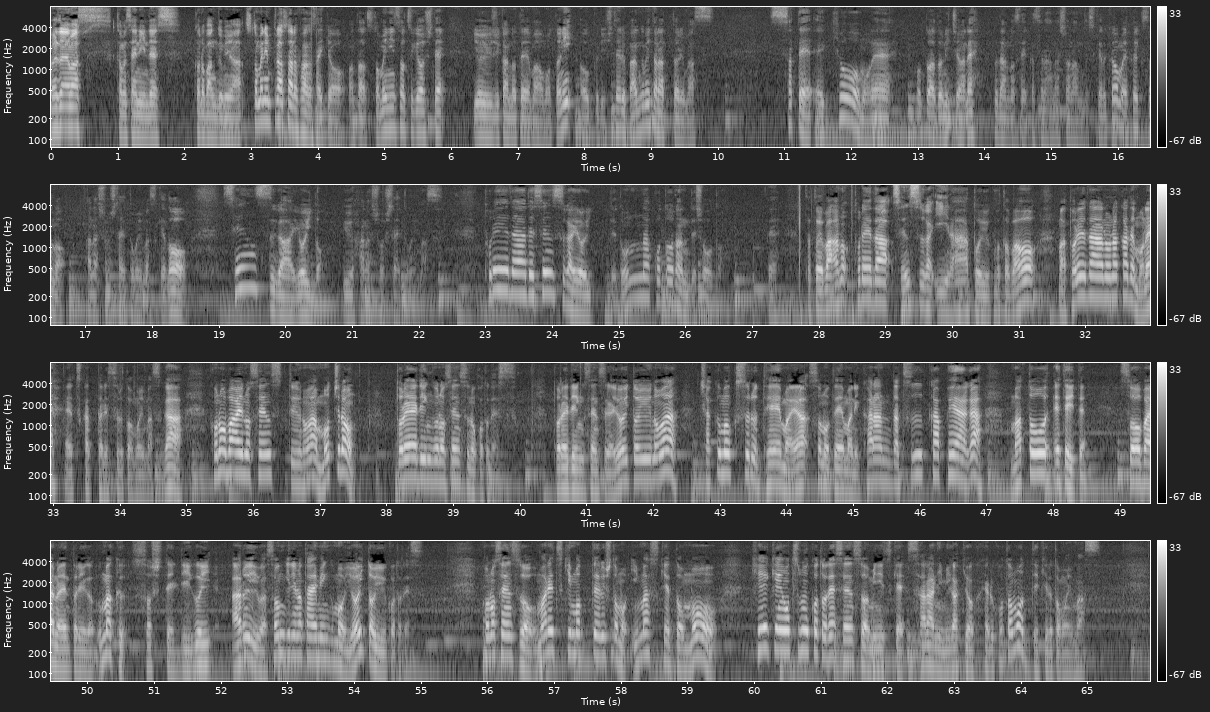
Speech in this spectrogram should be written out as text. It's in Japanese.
おはようございます。亀仙人です。この番組は勤め人プラスアルファが最強。または勤め人卒業して余裕時間のテーマをもとにお送りしている番組となっております。さてえ今日もね本当は土日はね普段の生活の話なんですけど今日も FX の話をしたいと思いますけどセンスが良いという話をしたいと思います。トレーダーでセンスが良いってどんなことなんでしょうと、ね、例えばあのトレーダーセンスがいいなという言葉を、まあ、トレーダーの中でもね使ったりすると思いますがこの場合のセンスっていうのはもちろんトレーディングのセンスのことです。トレーディングセンスが良いというのは着目するテーマやそのテーマに絡んだ通貨ペアが的を得ていて相場へのエントリーがうまくそして利食いあるいは損切りのタイミングも良いということです。このセンスを生まれつき持っている人もいますけども経験を積むことでセンスを身につけさらに磨きをかけることもできると思います。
